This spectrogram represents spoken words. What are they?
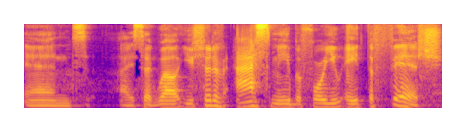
And I said, Well, you should have asked me before you ate the fish.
